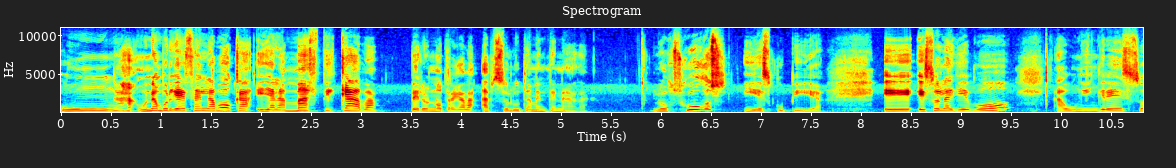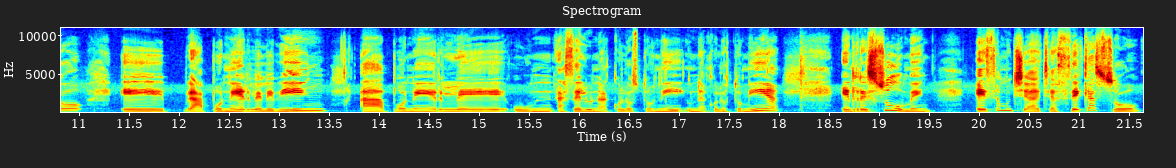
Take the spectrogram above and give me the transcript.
una hamburguesa en la boca, ella la masticaba, pero no tragaba absolutamente nada. Los jugos y escupía. Eh, eso la llevó a un ingreso, eh, a ponerle levín, a ponerle un, hacerle una una colostomía. En resumen, esa muchacha se casó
